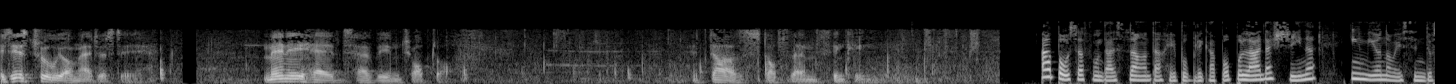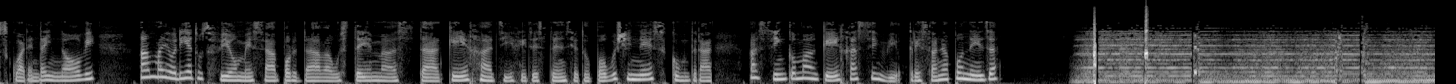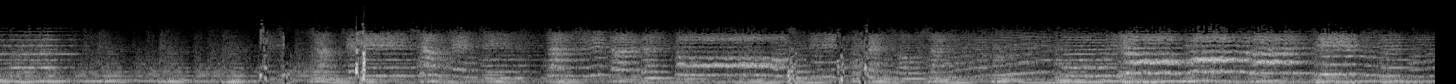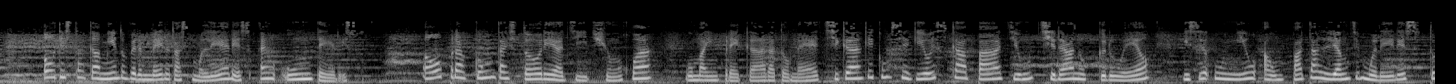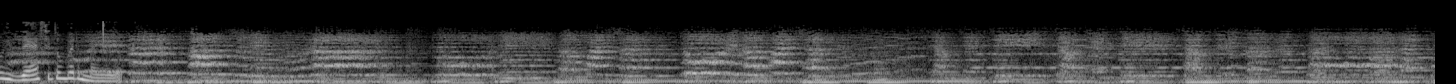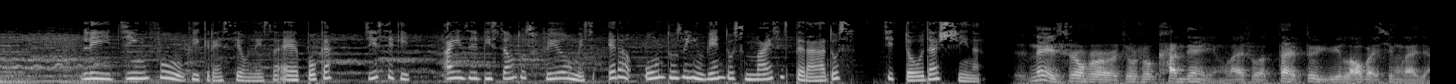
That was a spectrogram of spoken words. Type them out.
It is true, Your Majesty. Many heads have been chopped off. It does stop them thinking. Após a fundação da República Popular da China em 1949, a maioria dos filmes abordava os temas da guerra de resistência do povo chinês contra, assim como a guerra civil cristã japonesa. O destacamento vermelho das mulheres é um deles. A obra conta a história de Chunhua, uma empregada doméstica que conseguiu escapar de um tirano cruel e se uniu a um batalhão de mulheres do Exército Vermelho. Li Jingfu, que cresceu nessa época, disse que a exibição dos filmes era um dos eventos mais esperados de toda a China.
